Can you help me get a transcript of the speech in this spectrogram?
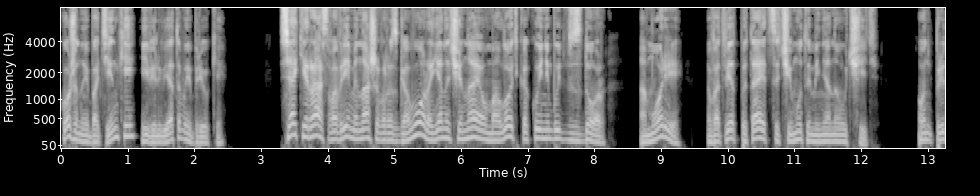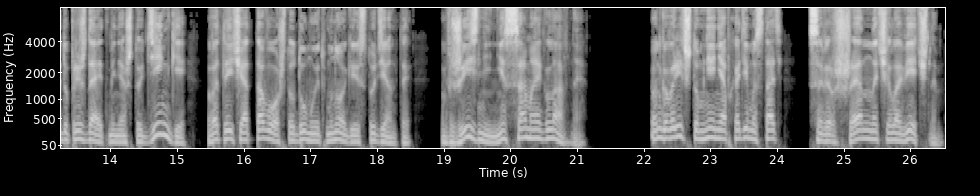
кожаные ботинки и вельветовые брюки. Всякий раз во время нашего разговора я начинаю молоть какой-нибудь вздор, а Мори в ответ пытается чему-то меня научить. Он предупреждает меня, что деньги, в отличие от того, что думают многие студенты, в жизни не самое главное. Он говорит, что мне необходимо стать совершенно человечным.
